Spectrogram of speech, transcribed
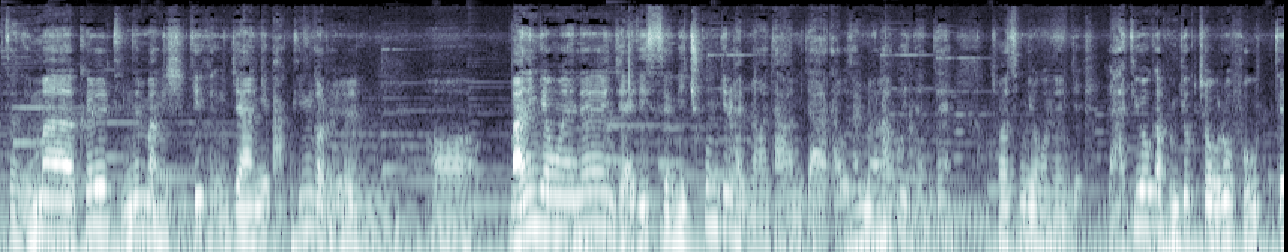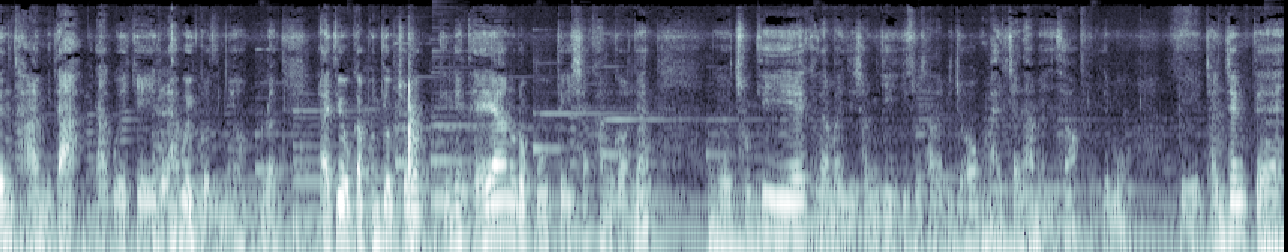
어떤 음악을 듣는 방식이 굉장히 바뀐 거를 어, 많은 경우에는 이제 에디슨이 축음기를 발명한 다음이다라고 설명을 하고 있는데 저 같은 경우는 이제 라디오가 본격적으로 보급된 다음이다라고 얘기를 하고 있거든요. 물론 라디오가 본격적으로 굉장히 대량으로 보급되기 시작한 거는 그 초기에 그나마 이제 전기 기술 산업이 조금 발전하면서 이제 뭐 그 전쟁 때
